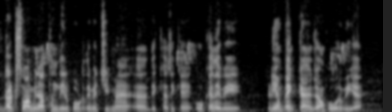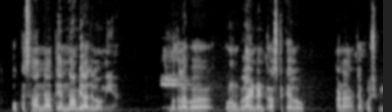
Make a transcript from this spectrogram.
ਡਾਕਟਰ ਸਵਾਮੀਨਾਥਨ ਦੀ ਰਿਪੋਰਟ ਦੇ ਵਿੱਚ ਹੀ ਮੈਂ ਦੇਖਿਆ ਸੀ ਕਿ ਉਹ ਕਹਿੰਦੇ ਵੀ ਜਿਹੜੀਆਂ ਬੈਂਕਾਂ ਜਾਂ ਹੋਰ ਵੀ ਹੈ ਉਹ ਕਿਸਾਨਾਂ ਤੇ ਅੰਨਾ ਵਿਆਜ ਲਾਉਂਦੀਆਂ। ਮਤਲਬ ਉਹਨੂੰ ਬਲਾਈਂਡ ਇੰਟਰਸਟ ਕਹਿ ਲਓ, ਹਨਾ, ਜਾਂ ਕੁਝ ਵੀ।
